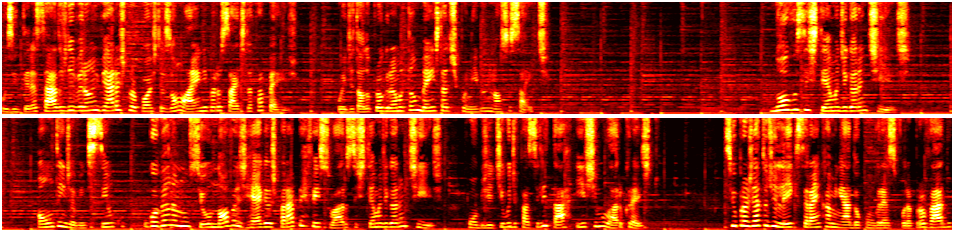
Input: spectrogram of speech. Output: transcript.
Os interessados deverão enviar as propostas online para o site da FAPERJ. O edital do programa também está disponível em nosso site. Novo Sistema de Garantias Ontem, dia 25, o governo anunciou novas regras para aperfeiçoar o sistema de garantias, com o objetivo de facilitar e estimular o crédito. Se o projeto de lei que será encaminhado ao Congresso for aprovado,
